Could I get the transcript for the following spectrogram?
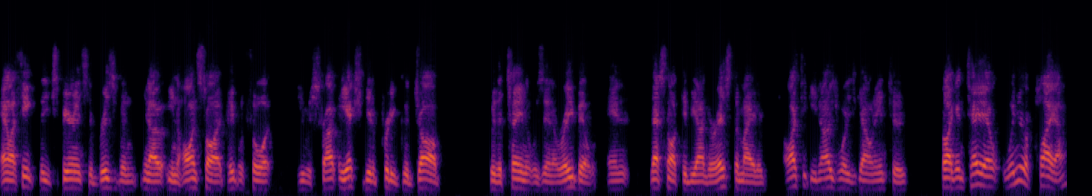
And I think the experience of Brisbane, you know, in hindsight, people thought he was struggling. He actually did a pretty good job with a team that was in a rebuild. And that's not to be underestimated. I think he knows what he's going into. But I can tell you, when you're a player,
